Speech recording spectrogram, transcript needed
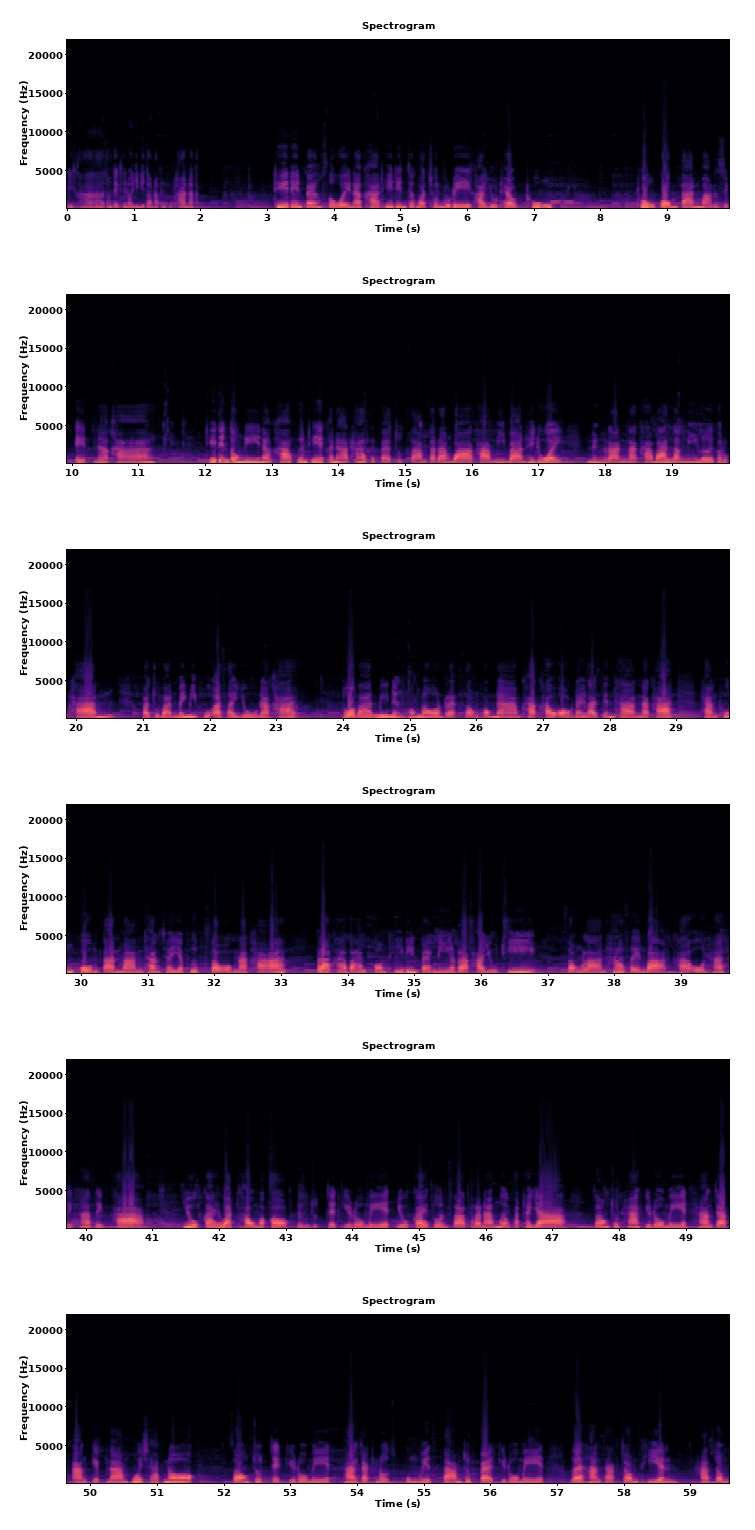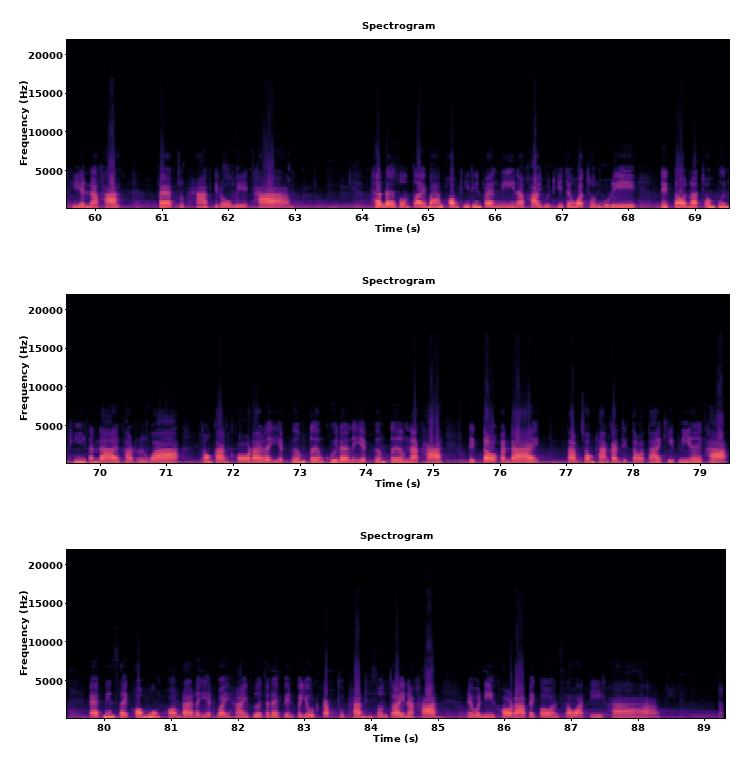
วัสดีค่ะช่องเจคโนยินดีต้อนรับทุกทุกท่านนะคะ ที่ดินแปลงสวยนะคะ ที่ดินจังหวัดชนบุรีค่ะ อยู่แถวทุ่ง ทุ่งกลมตาลหมัน 11 นะคะ ที่ดินตรงนี้นะคะ พื้นที่ขนาด 58.3 ตารางวาค่ะ มีบ้านให้ด้วย 1 หลังนะคะ บ้านหลังนี้เลยค่ะทุกท่าน ปัจจุบันไม่มีผู้อาศัยอยู่นะคะตัวบ้านมี 1 ห้องนอนและ 2 ห้องน้ำค่ะ เข้าออกได้หลายเส้นทางนะคะ ทางทุ่งโกมตาลหมันทางชัยพฤกษ์2นะคะ ราคาบ้านพร้อมที่ดินแปลงนี้ราคาอยู่ที่2ล้าน5แสนบาท ค่าโอน 50-50 ค่ะ อยู่ใกล้วัดเขามะกอก 1.7 กิโลเมตร อยู่ใกล้สวนสาธารณะเมืองพัทยา 2.5 กิโลเมตร ห่างจากอ่างเก็บน้ำห้วยชากนอก 2.7 กิโลเมตร ห่างจากถนนสุขุมวิท 3.8 กิโลเมตร และห่างจากจอมเทียนาดจอมเทียนนะคะ 8.5 กิโลเมตรค่ะ ท่านใดสนใจบ้านพร้อมที่ดินแปลงนี้นะคะ อยู่ที่จังหวัดชนบุรี ติดต่อนัดชมพื้นที่กันได้ค่ะ หรือว่าต้องการขอรายละเอียดเพิ่มเติมคุยรายละเอียดเพิ่มเติมนะคะ ติดต่อกันได้ ตามช่องทางการติดต่อใต้คลิปนี้เลยค่ะแอดมินใส่ข้อมูลพร้อมรายละเอียดไว้ให้เพื่อจะได้เป็นประโยชน์กับทุกท่านที่สนใจนะคะ ในวันนี้ขอลาไปก่อน สวัสดีค่ะ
